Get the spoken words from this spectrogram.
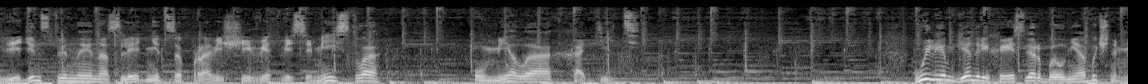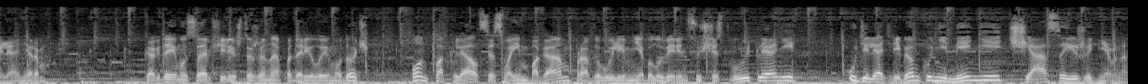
Единственная наследница правящей ветви семейства умела ходить. Уильям Генри Хейслер был необычным миллионером. Когда ему сообщили, что жена подарила ему дочь, он поклялся своим богам, правда, Уильям не был уверен, существуют ли они, уделять ребенку не менее часа ежедневно.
